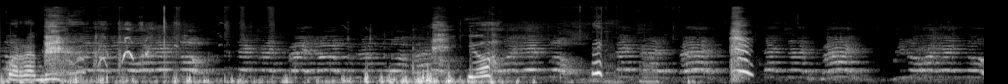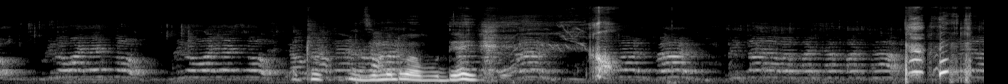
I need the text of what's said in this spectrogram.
kote não é isso não é isso não é isso não é isso não é isso não é isso não é isso não é isso não Outro zima do é isso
